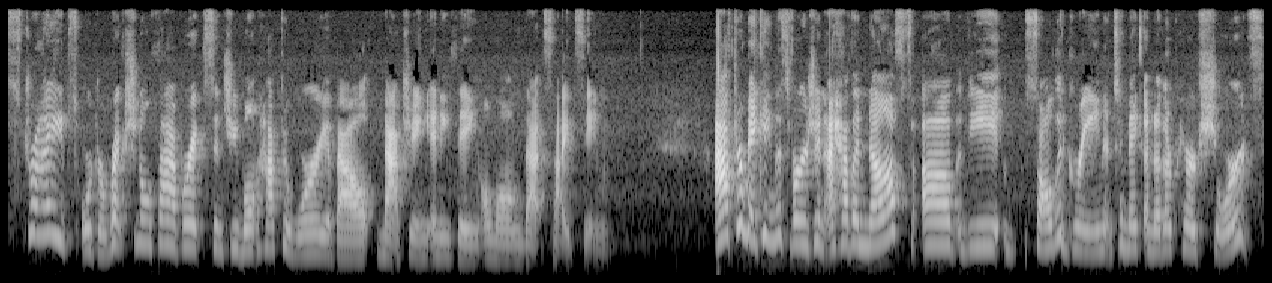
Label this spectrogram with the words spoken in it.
stripes or directional fabric since you won't have to worry about matching anything along that side seam. After making this version, I have enough of the solid green to make another pair of shorts.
